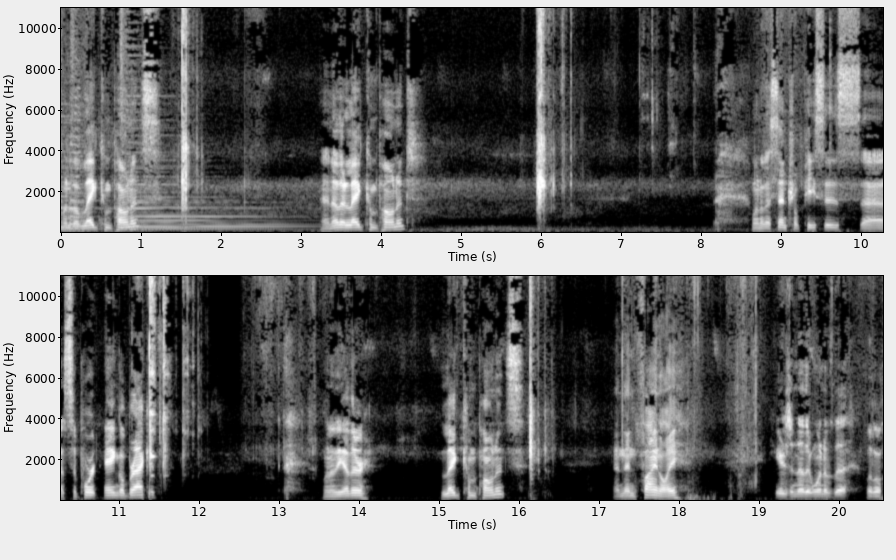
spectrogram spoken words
One of the leg components. Another leg component. One of the central pieces, uh, support angle brackets. One of the other leg components. And then finally, here's another one of the little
